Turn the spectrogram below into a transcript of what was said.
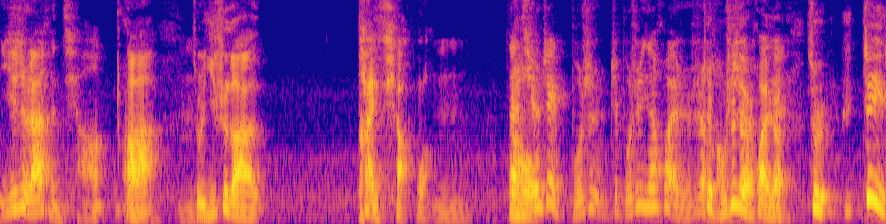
仪式感很强，啊？，就是仪式感太强了。嗯，但其实这不是这不是一件坏事，是这不是件坏事，就是这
